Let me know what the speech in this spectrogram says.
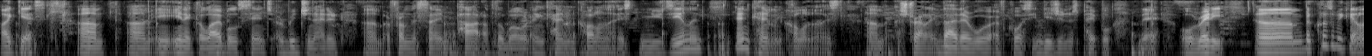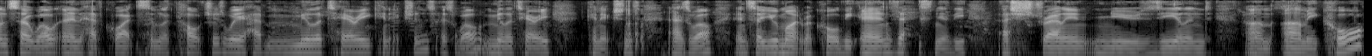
I guess, um, um, in, in, a global sense, originated um, from the same part of the world and came and colonised New Zealand and came and colonised um, Australia, though there were, of course, indigenous people there already. Um, because we get on so well and have quite similar cultures, we have military connections as well, military connections as well. And so you might recall the ANZACs, you know, the Australian New Zealand um, Army Corps,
